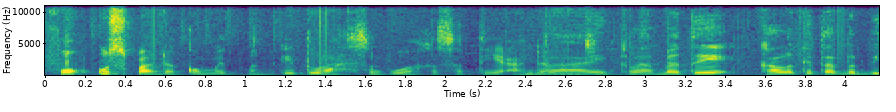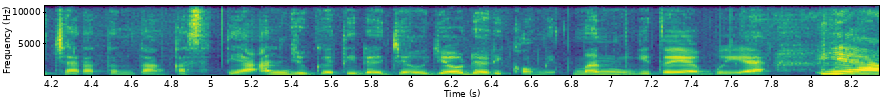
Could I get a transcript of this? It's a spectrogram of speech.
fokus pada komitmen. Itulah sebuah kesetiaan dalam Baiklah, berarti kalau kita berbicara tentang kesetiaan juga tidak jauh-jauh dari komitmen gitu ya, Bu ya? Iya.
